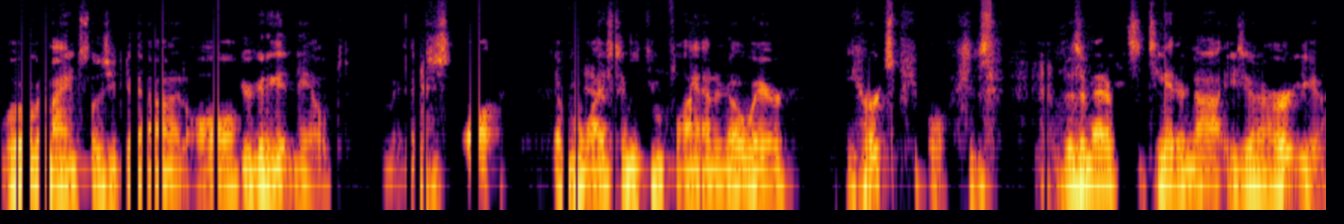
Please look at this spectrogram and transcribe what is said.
Logan Ryan slows you down at all, you're gonna get nailed. I mean, just Devin yeah. White's gonna come flying out of nowhere. He hurts people. it doesn't matter if it's a teammate or not. He's gonna hurt you.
